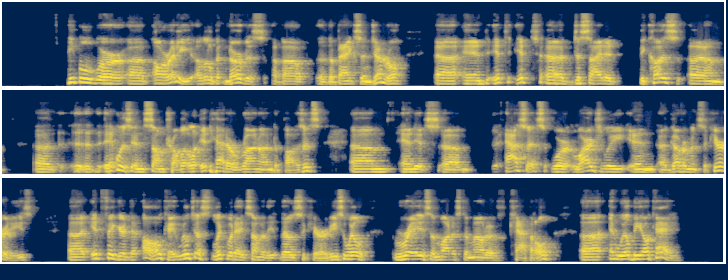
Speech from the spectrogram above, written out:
people were uh, already a little bit nervous about the banks in general, uh, and it it uh, decided because um, uh, it was in some trouble. It had a run on deposits, um, and its um, assets were largely in uh, government securities. Uh, it figured that, oh, okay, we'll just liquidate some of the, those securities. We'll raise a modest amount of capital uh, and we'll be okay.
